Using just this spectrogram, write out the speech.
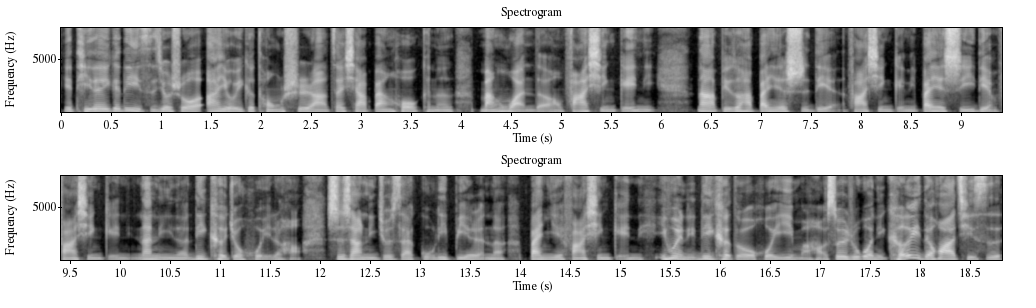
也提了一个例子，就说啊，有一个同事啊，在下班后可能蛮晚的发信给你，那比如说他半夜十点发信给你，半夜十一点发信给你，那你呢立刻就回了哈。事实上，你就是。在鼓励别人呢，半夜发信给你，因为你立刻都有回应嘛，哈。所以如果你可以的话，其实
